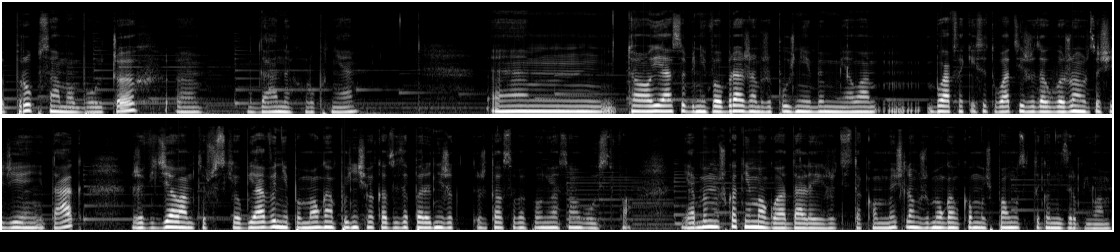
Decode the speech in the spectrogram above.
y, prób samobójczych, y, udanych lub nie, to ja sobie nie wyobrażam, że później bym miała, była w takiej sytuacji, że zauważyłam, że coś się dzieje nie tak, że widziałam te wszystkie objawy, nie pomogłam, później się okazuje za parę dni, że, że ta osoba popełniła samobójstwo. Ja bym na przykład nie mogła dalej żyć z taką myślą, że mogłam komuś pomóc, a tego nie zrobiłam.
